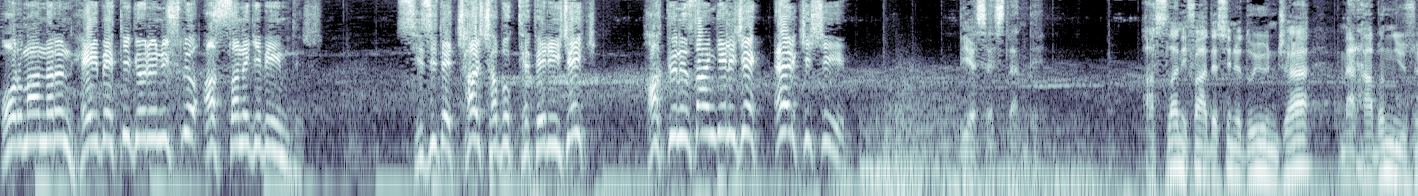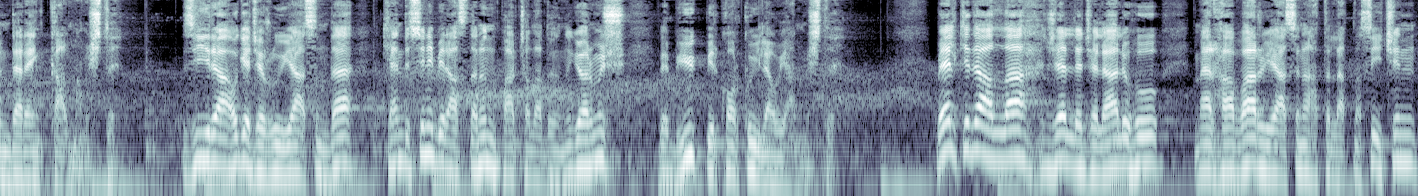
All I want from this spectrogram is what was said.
ormanların heybetli görünüşlü aslanı gibiyimdir. Sizi de çarçabuk tepeleyecek, hakkınızdan gelecek er kişiyim. diye seslendi. Aslan ifadesini duyunca merhabın yüzünde renk kalmamıştı. Zira o gece rüyasında kendisini bir aslanın parçaladığını görmüş ve büyük bir korkuyla uyanmıştı. Belki de Allah Celle Celaluhu merhaba rüyasını hatırlatması için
